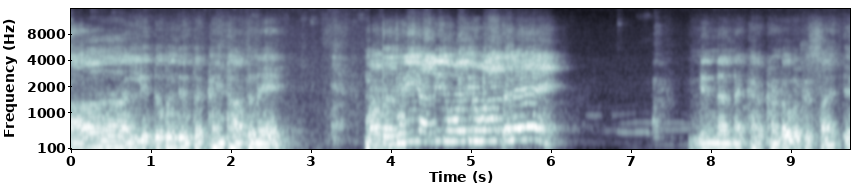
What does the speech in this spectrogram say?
ಆ ಅಲ್ಲಿದ್ದು ಬಂದಿರತಕ್ಕಂಥ ಆತನೇ. ಮತ್ತೆ ತಿರುಗಿ ಅಲ್ಲಿಗೆ ಹೋಗಿರುವ ಆತನೇ. ನಿನ್ನನ್ನ ಕರ್ಕೊಂಡು ಹೋಗಕ್ಕೆ ಸಾಧ್ಯ.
